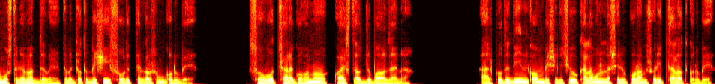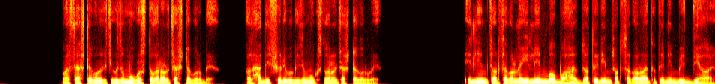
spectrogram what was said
মুস্তাকের মাধ্যমে। তবে যত বেশি চরিত্রের কর্ষণ করবে সবত ছাড়া কখনো কয়েস্তাউজ্য পাওয়া যায় না। আর প্রতিদিন কম বেশি কিছু কালামুল্লা শরীফ, কোরআন শরীফ তালাত করবে। আর চেষ্টা করে কিছু কিছু মুখস্থ করার চেষ্টা করবে। আর হাদিস শরীফও কিছু মুখস্থ করার চেষ্টা করবে। ইলিম চর্চা করলে ইলিম বা বহাল। যত ইলিম চর্চা করা হয়, তত ইলিম বৃদ্ধি হয়।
